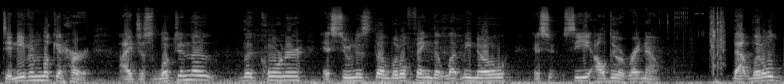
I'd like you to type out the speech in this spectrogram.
didn't even look at her. I just looked in the, the corner as soon as the little thing that let me know. As, see, I'll do it right now. That little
